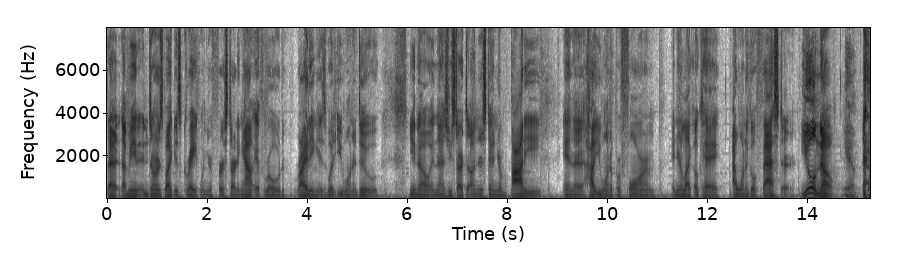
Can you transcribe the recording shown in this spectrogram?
that I mean, endurance bike is great when you're first starting out. If road riding is what you want to do, you know, and as you start to understand your body and uh, how you want to perform, and you're like, okay, I want to go faster. You'll know. Yeah.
